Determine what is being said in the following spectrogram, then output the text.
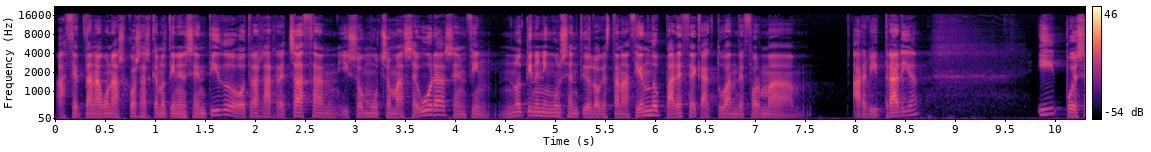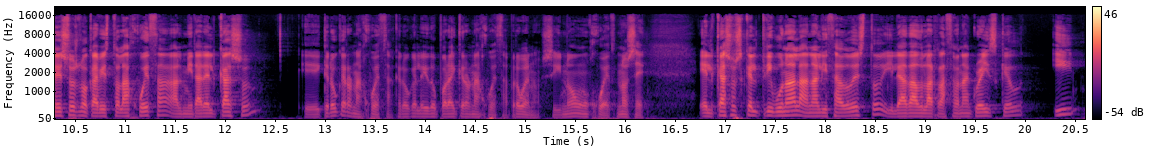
Aceptan algunas cosas que no tienen sentido, otras las rechazan y son mucho más seguras, en fin, no tiene ningún sentido lo que están haciendo, parece que actúan de forma arbitraria. Y pues eso es lo que ha visto la jueza al mirar el caso. Eh, creo que era una jueza, creo que he leído por ahí que era una jueza, pero bueno, si no, un juez, no sé. El caso es que el tribunal ha analizado esto y le ha dado la razón a Grayscale y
